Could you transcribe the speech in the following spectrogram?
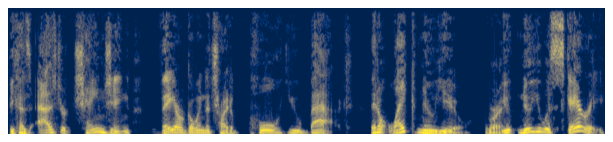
Because as you're changing they are going to try to pull you back. They don't like new you. Right. You, new you was scary.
